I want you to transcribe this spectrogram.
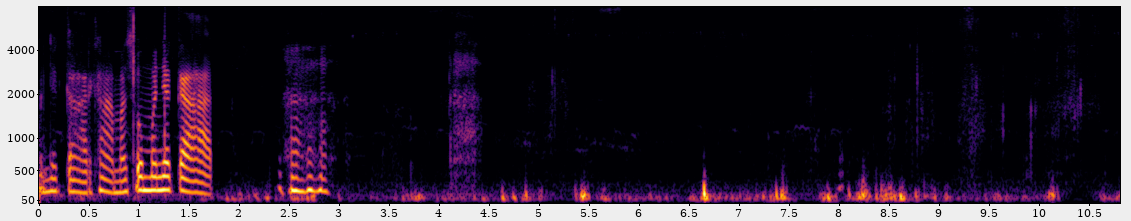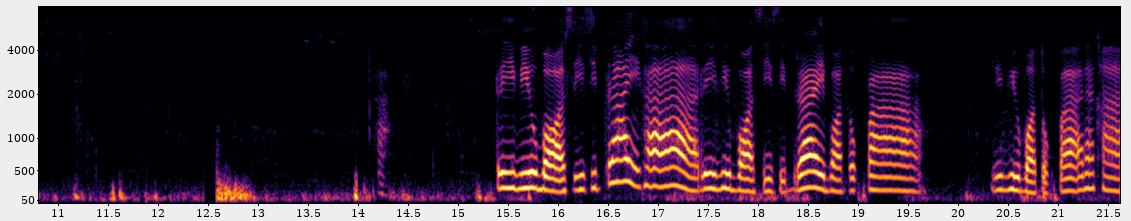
บรรยากาศค่ะ มาชมบรรยากาศ รีวิวบ่อ 40 ไร่ค่ะ รีวิวบ่อ 40 ไร่ บ่อตกปลา รีวิวบ่อตกปลานะคะ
